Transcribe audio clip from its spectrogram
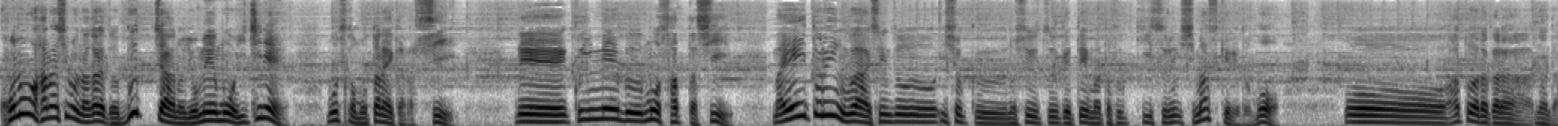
この話の流れだとブッチャーの余命も1年持つか持たないからしでクイーンメイブも去ったし、まあ、エイトレインは心臓移植の手術受けてまた復帰するしますけれどもおあとはだからなんだ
